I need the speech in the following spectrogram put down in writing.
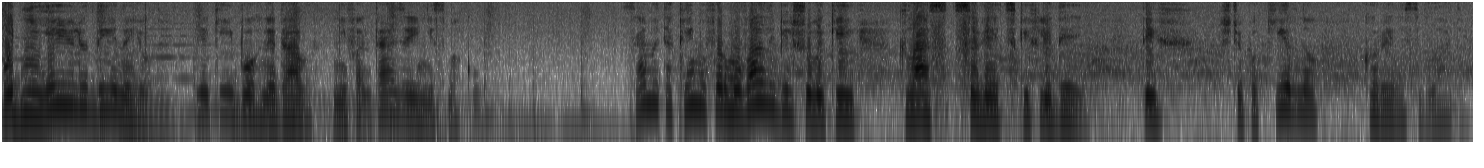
однією людиною, якій Бог не дав ні фантазії, ні смаку. Саме такими формували більшовики клас совєтських людей, тих, що покірно корились владі.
